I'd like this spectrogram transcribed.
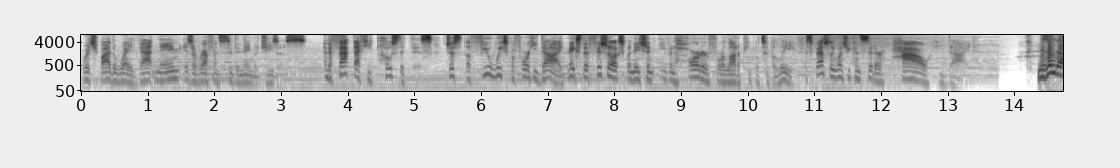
which, by the way, that name is a reference to the name of Jesus. And the fact that he posted this just a few weeks before he died makes the official explanation even harder for a lot of people to believe, especially once you consider how he died. నిజంగా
